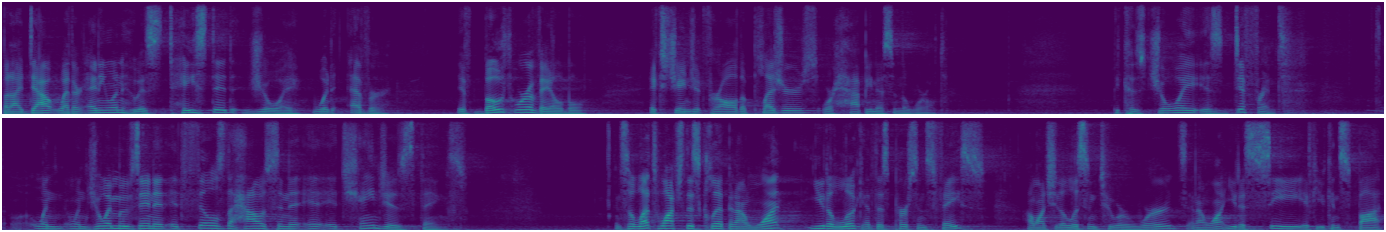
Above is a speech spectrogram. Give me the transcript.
But I doubt whether anyone who has tasted joy would ever if both were available, exchange it for all the pleasures or happiness in the world. Because joy is different. When, when joy moves in, it, it fills the house and it, it changes things. And so let's watch this clip, and I want you to look at this person's face. I want you to listen to her words, and I want you to see if you can spot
